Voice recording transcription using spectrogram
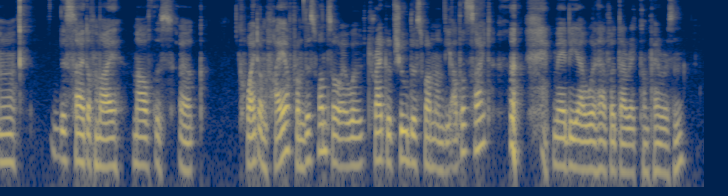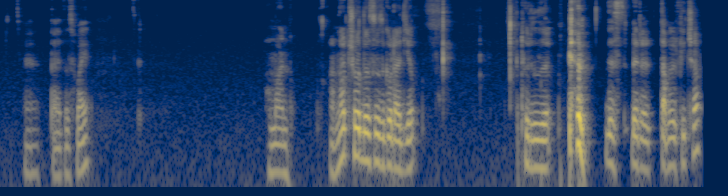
Mm, this side of my mouth is uh, quite on fire from this one, so I will try to chew this one on the other side. Maybe I will have a direct comparison uh, by this way. Oh man, I'm not sure this is a good idea to do the this little double feature.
